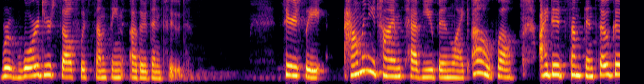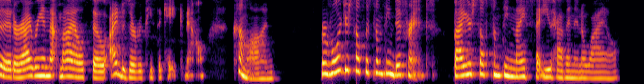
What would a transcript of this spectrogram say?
reward yourself with something other than food. Seriously, how many times have you been like, oh, well, I did something so good or I ran that mile, so I deserve a piece of cake now? Come on. Reward yourself with something different. Buy yourself something nice that you haven't in a while.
